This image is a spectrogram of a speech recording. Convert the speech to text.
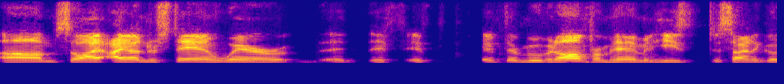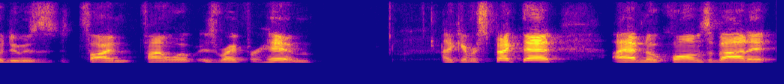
Um, so I, I understand where if if if they're moving on from him and he's deciding to go do his find find what is right for him, I can respect that. I have no qualms about it.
